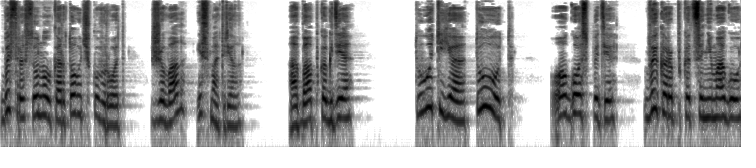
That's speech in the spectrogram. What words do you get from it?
быстро сунул картовочку в рот, жевал и смотрел. «А бабка где?» «Тут я, тут! О, Господи, выкарабкаться не могу!»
